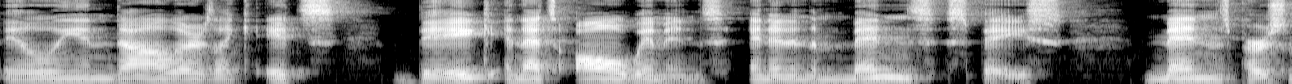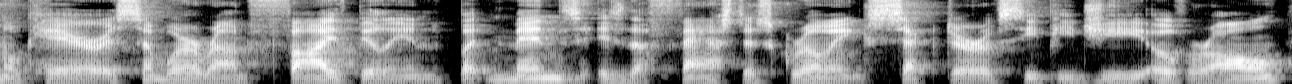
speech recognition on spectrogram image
billion dollars. Like it's big, and that's all women's. And then in the men's space, men's personal care is somewhere around 5 billion, but men's is the fastest growing sector of CPG overall.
